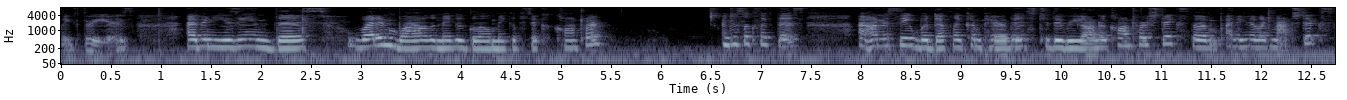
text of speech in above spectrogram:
like three years i've been using this Wet n Wild Mega Glow Makeup Stick Contour. It just looks like this. I honestly would definitely compare this to the Rihanna contour sticks. The I think they're like matchsticks.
